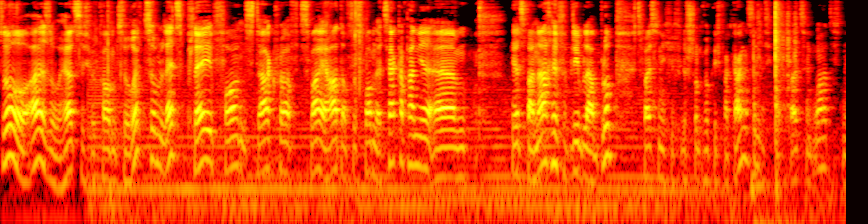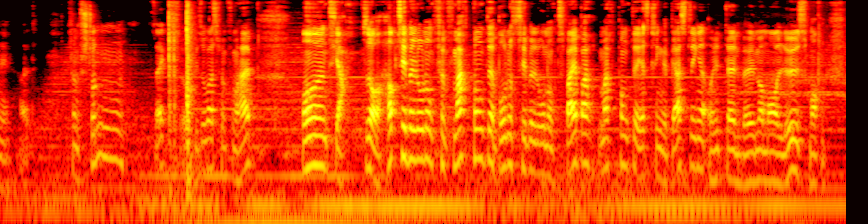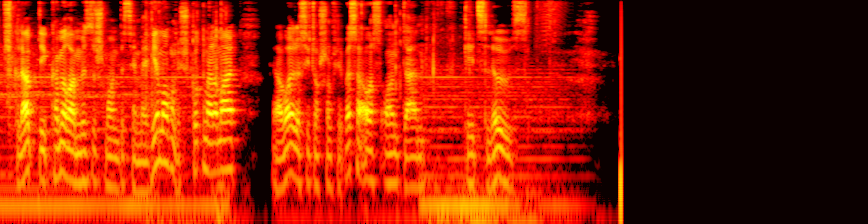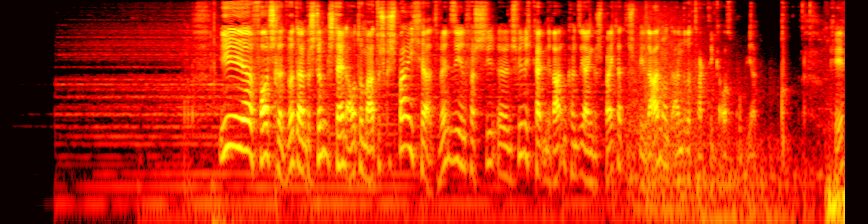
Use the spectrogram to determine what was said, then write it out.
So, also herzlich willkommen zurück zum Let's Play von StarCraft 2 Heart of the Swarm der Zerg-Kampagne. Ähm, jetzt war Nachhilfe, bliblablub. Jetzt weiß ich nicht, wie viele Stunden wirklich vergangen sind. Ich glaube 13 Uhr hatte ich, nee, halt 5 Stunden, 6, irgendwie sowas, 5,5. Und ja, so, Hauptzielbelohnung 5 Machtpunkte, Bonuszielbelohnung 2 Machtpunkte. Jetzt kriegen wir Berstlinge und dann wollen wir mal lös machen. Ich glaube, die Kamera müsste schon mal ein bisschen mehr hier machen. Ich gucke mal nochmal. Jawohl, das sieht doch schon viel besser aus. Und dann geht's los. Ihr Fortschritt wird an bestimmten Stellen automatisch gespeichert. Wenn Sie in, äh, in, Schwierigkeiten geraten, können Sie ein gespeichertes Spiel laden und andere Taktik ausprobieren. Okay.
